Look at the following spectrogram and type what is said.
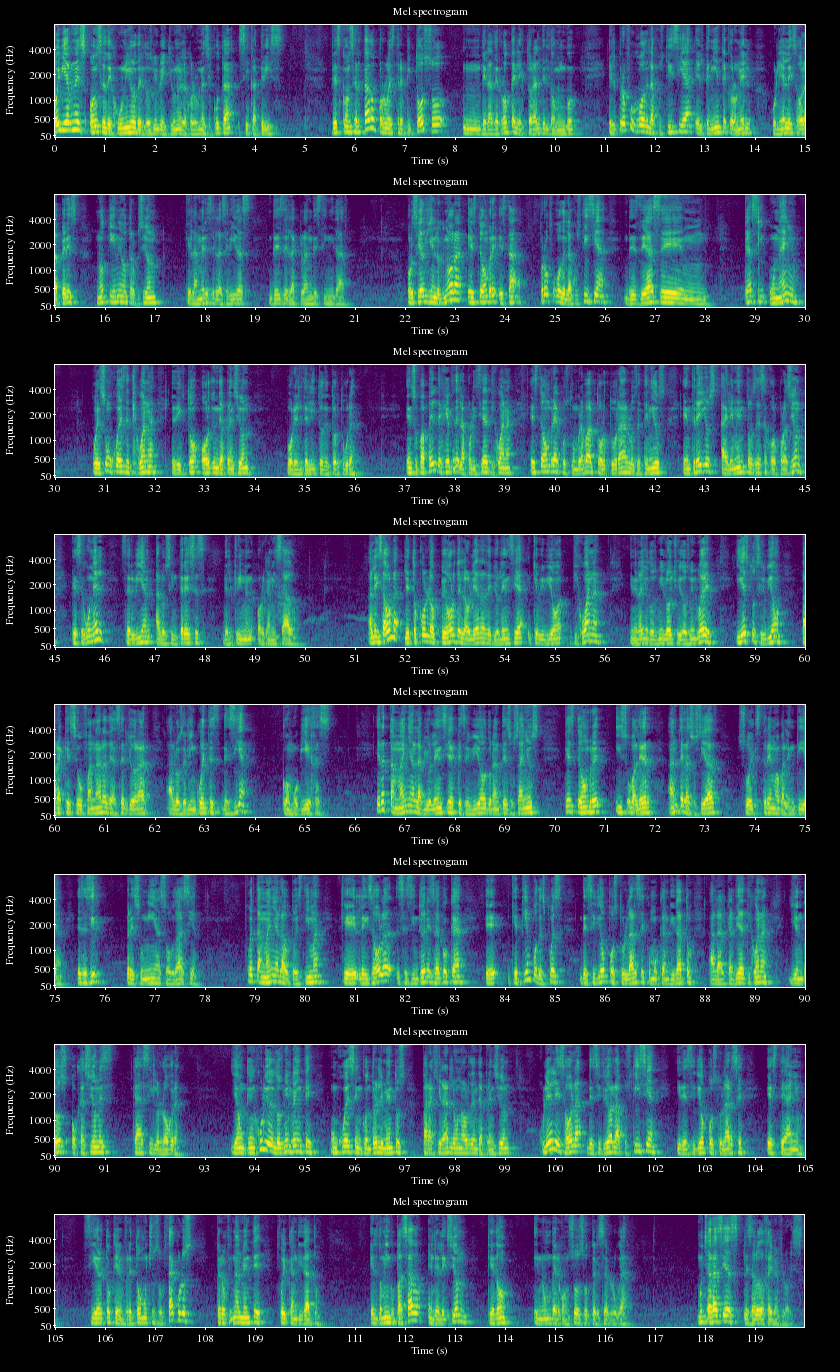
Hoy viernes 11 de junio del 2021 en la columna Cicuta, Cicatriz. Desconcertado por lo estrepitoso mm, de la derrota electoral del domingo, el prófugo de la justicia, el teniente coronel Julián Leizaola Pérez, no tiene otra opción que lamerse las heridas desde la clandestinidad. Por si alguien lo ignora, este hombre está prófugo de la justicia desde hace mm, casi un año, pues un juez de Tijuana le dictó orden de aprehensión por el delito de tortura. En su papel de jefe de la policía de Tijuana, este hombre acostumbraba a torturar a los detenidos, entre ellos a elementos de esa corporación que según él servían a los intereses del crimen organizado. A Leizaola le tocó lo peor de la oleada de violencia que vivió Tijuana en el año 2008 y 2009 y esto sirvió para que se ufanara de hacer llorar a los delincuentes, decía, como viejas. Era tamaña la violencia que se vio durante esos años que este hombre hizo valer ante la sociedad su extrema valentía, es decir, presumía su audacia. Fue tamaña la autoestima que Leizaola se sintió en esa época eh, que tiempo después decidió postularse como candidato a la alcaldía de Tijuana y en dos ocasiones casi lo logra. Y aunque en julio del 2020 un juez encontró elementos para girarle una orden de aprehensión, Julián Leizaola decidió a la justicia y decidió postularse este año. Cierto que enfrentó muchos obstáculos, pero finalmente fue candidato. El domingo pasado, en la elección, quedó en un vergonzoso tercer lugar. Muchas gracias, les saluda Jaime Flores.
